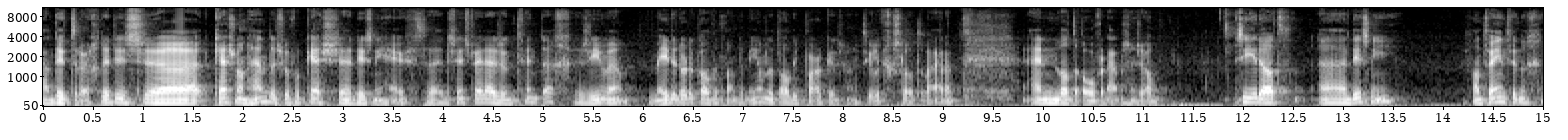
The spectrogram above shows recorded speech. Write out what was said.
aan dit terug. Dit is uh, cash on hand, dus hoeveel cash uh, Disney heeft. Uh, sinds 2020 zien we, mede door de COVID-pandemie, omdat al die parken natuurlijk gesloten waren, en wat overnames en zo, zie je dat Disney van 22,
